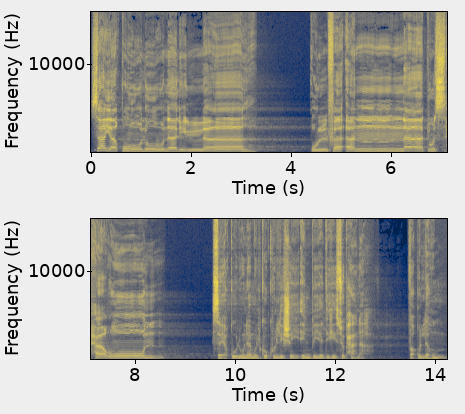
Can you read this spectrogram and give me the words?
سيقولون لله قل فأنا تسحرون. سيقولون ملك كل شيء بيده سبحانه. فقل لهم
